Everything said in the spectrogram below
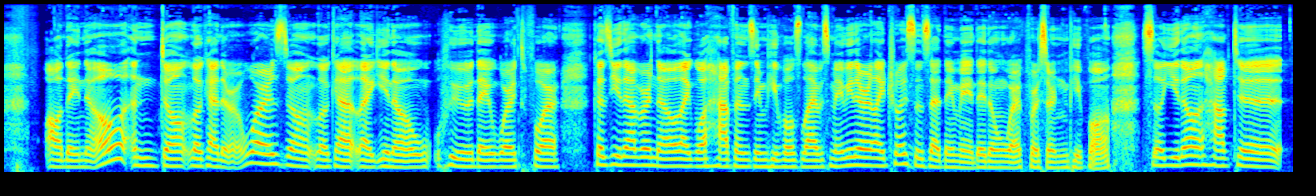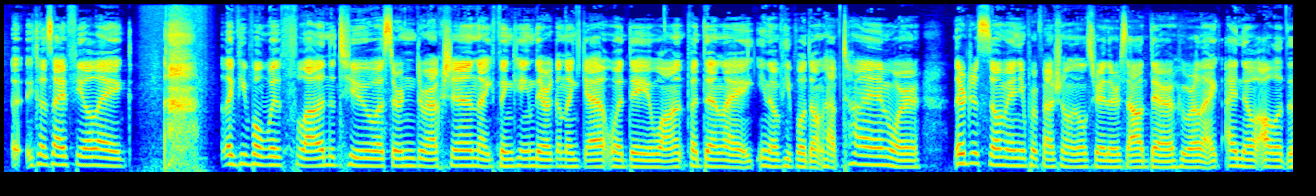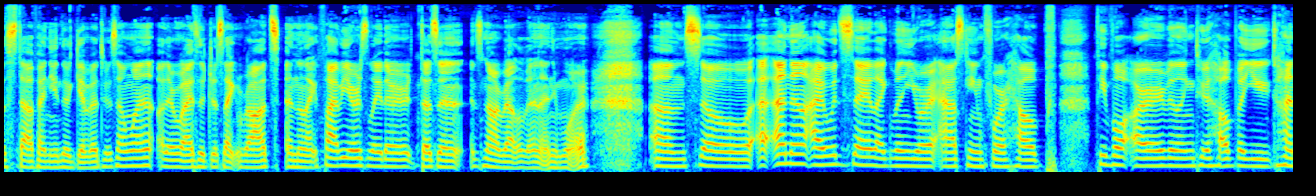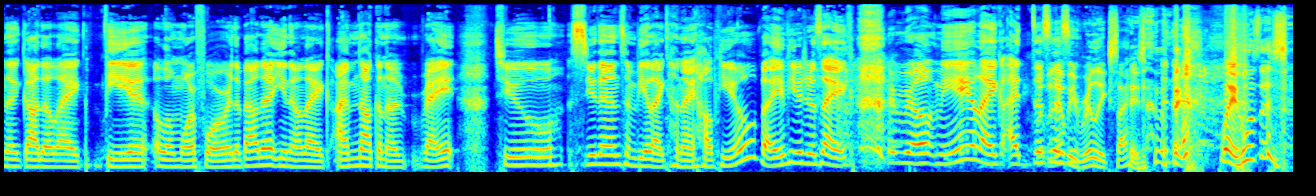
all they know and don't look at their awards, don't look at like, you know, who they worked for because you never know like what happens in people's lives. Maybe there are like choices that they made, they don't work for certain people. So you don't have to uh, because I feel like like people would flood to a certain direction, like thinking they're gonna get what they want, but then like you know people don't have time, or there are just so many professional illustrators out there who are like, I know all of this stuff, I need to give it to someone, otherwise it just like rots, and then like five years later, it doesn't it's not relevant anymore. Um, so and then I would say like when you're asking for help, people are willing to help, but you kind of gotta like be a little more forward about it. You know, like I'm not gonna write to students and be like, "Can I help you?" But if you just like wrote me, like I this But they'll be really excited. Like, Wait, who's this?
